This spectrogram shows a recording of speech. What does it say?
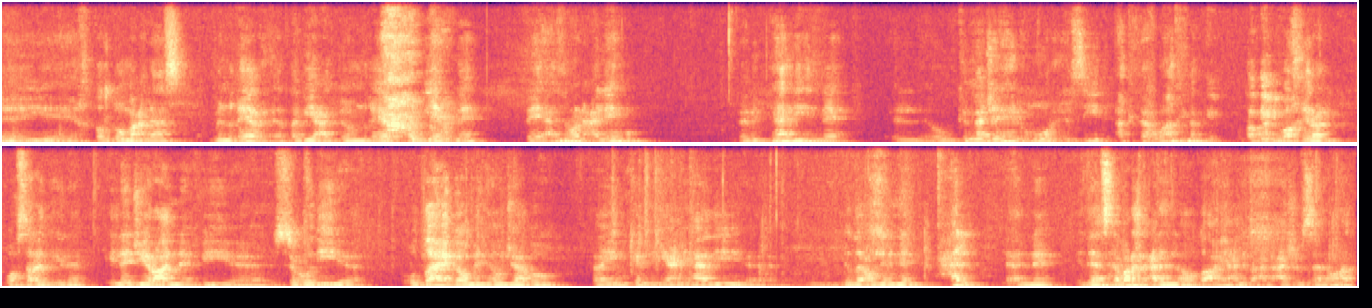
آه، يختلطون مع ناس من غير طبيعتهم من غير هويتنا فيأثرون عليهم. فبالتالي إن وكل ما جاء الأمور تزيد أكثر وأكثر. طبعا وأخيرا وصلت إلى إلى جيراننا في آه، السعودية وضايقوا منها وجابوا فيمكن يعني هذه آه، يضعون لنا حل لأن إذا استمرت على الأوضاع يعني بعد عشر سنوات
